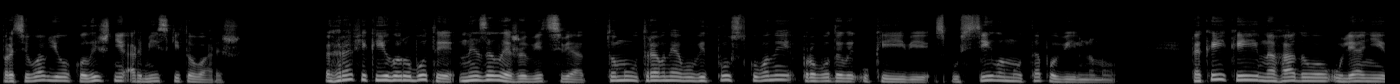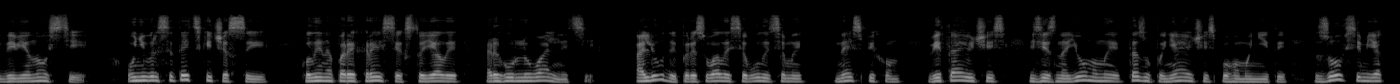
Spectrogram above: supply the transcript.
працював його колишній армійський товариш. Графік його роботи не залежав від свят, тому травневу відпустку вони проводили у Києві спустілому та повільному. Такий Київ нагадував Уляні 90-ті, університетські часи, коли на перехрестях стояли регулювальниці, а люди пересувалися вулицями неспіхом, вітаючись зі знайомими та зупиняючись погомоніти, зовсім як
